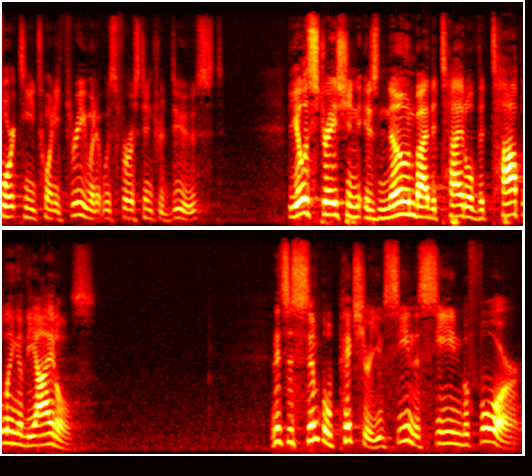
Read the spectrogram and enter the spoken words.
1423 when it was first introduced. The illustration is known by the title The Toppling of the Idols. And it's a simple picture. You've seen the scene before.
